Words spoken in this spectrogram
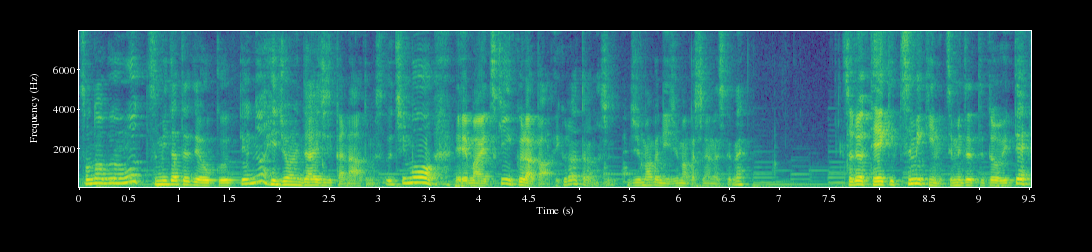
その分を積み立てておくっていうのは非常に大事かなと思います。うちも、えー、毎月いくらか、いくらだったかな ?10 万か20万か知らないですけどね。それを定期積み金に積み立てておいて、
